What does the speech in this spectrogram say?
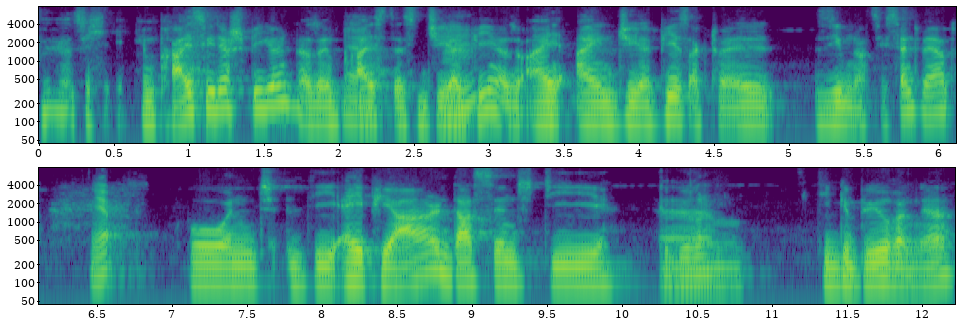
wird sich im Preis widerspiegeln, also im Preis ja. des GLP. Mhm. Also ein, ein, GLP ist aktuell 87 Cent wert. Ja. Und die APR, das sind die Gebühren. Ähm, die Gebühren, ja.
